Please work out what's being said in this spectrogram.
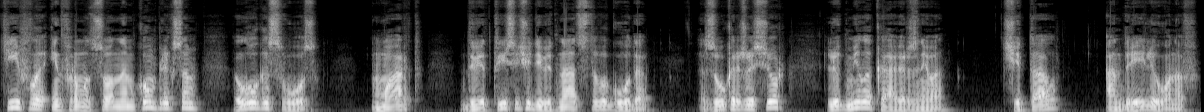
Тифло-информационным комплексом «Логос ВОЗ». Март 2019 года. Звукорежиссер Людмила Каверзнева. Читал Андрей Леонов.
